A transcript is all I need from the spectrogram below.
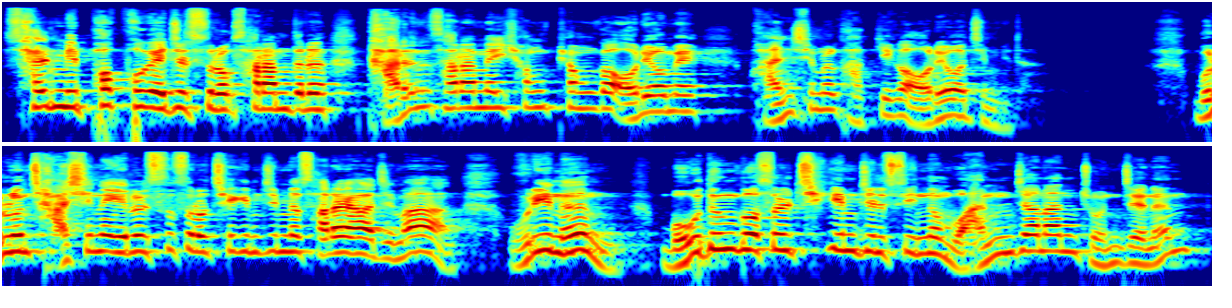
삶이 퍽퍽해질수록 사람들은 다른 사람의 형편과 어려움에 관심을 갖기가 어려워집니다. 물론 자신의 일을 스스로 책임지며 살아야 하지만 우리는 모든 것을 책임질 수 있는 완전한 존재는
